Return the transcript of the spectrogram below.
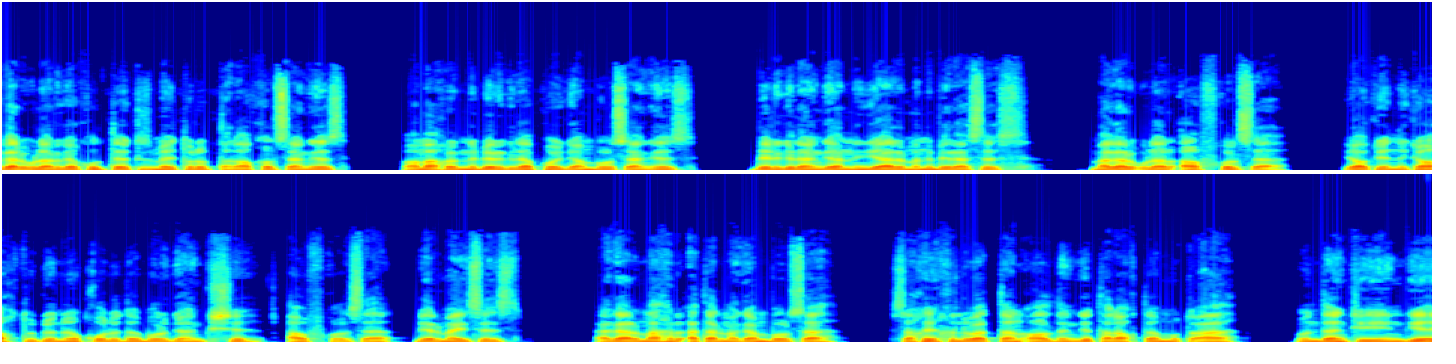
agar ularga qul tekizmay turib taloq qilsangiz va mahrni belgilab qo'ygan bo'lsangiz belgilanganning yarmini berasiz. Magar ular afv qilsa yoki nikoh tuguni qo'lida bo'lgan kishi afv qilsa bermaysiz. Agar mahr atalmagan bo'lsa sahiy xilvatdan oldingi taloqda mut'a undan keyingi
